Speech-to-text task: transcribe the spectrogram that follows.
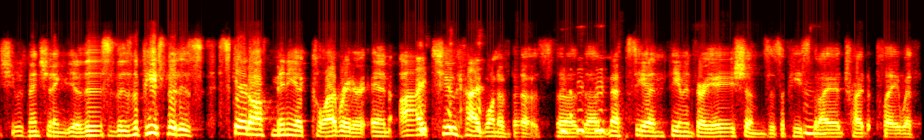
she was mentioning, you know, this, this is the piece that has scared off many a collaborator, and I too had one of those. The the Messiaen theme and variations is a piece that I had mm-hmm. tried to play with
